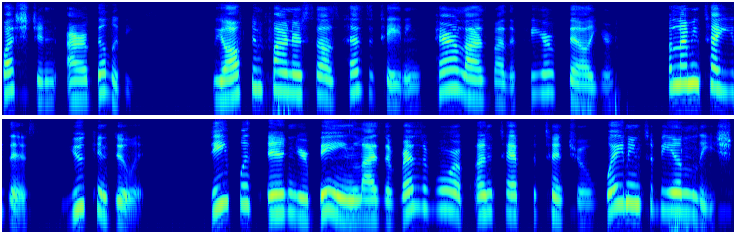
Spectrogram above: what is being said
question our abilities. We often find ourselves hesitating, paralyzed by the fear of failure. But let me tell you this you can do it. Deep within your being lies a reservoir of untapped potential waiting to be unleashed.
